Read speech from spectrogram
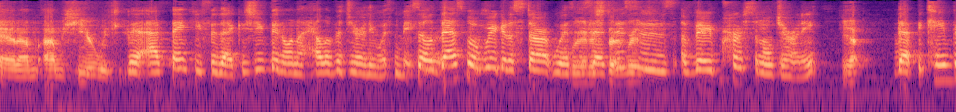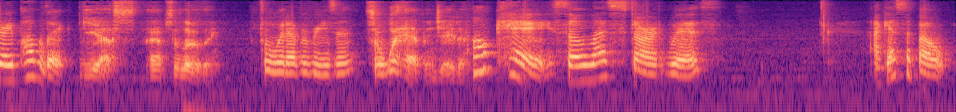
And I'm I'm here with you. Yeah, I thank you for that because you've been on a hell of a journey with me. So that's what we're going to start with. We're is gonna that start this with- is a very personal journey Yep. that became very public Yes, absolutely. for whatever reason. So what happened, Jada? Okay, so let's start with, I guess about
